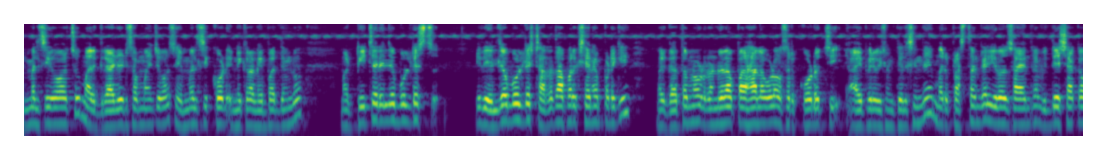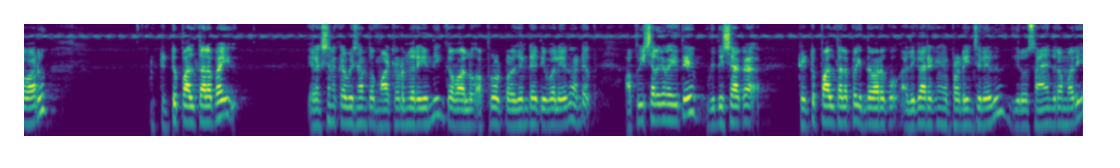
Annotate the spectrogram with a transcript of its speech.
ఎమ్మెల్సీ కావచ్చు మరి గ్రాడ్యుయేట్ సంబంధించి కావచ్చు ఎమ్మెల్సీ కోడ్ ఎన్నికల నేపథ్యంలో మరి టీచర్ ఎలిజిబుల్ టెస్ట్ ఇది ఎలిజిబుల్ టెస్ట్ అర్హత పరీక్ష అయినప్పటికీ మరి గతంలో రెండు వేల పదహారులో కూడా ఒకసారి కోడ్ వచ్చి అయిపోయిన విషయం తెలిసిందే. మరి ప్రస్తుతంగా ఈరోజు సాయంత్రం విద్యాశాఖ వారు టిట్టు ఫలితాలపై ఎలక్షన్ కమిషన్తో మాట్లాడడం జరిగింది. ఇంకా వాళ్ళు అప్రూవల్ ప్రజెంట్ అయితే ఇవ్వలేదు. అంటే అఫీషియల్గా అయితే విద్యాశాఖ టెట్టు పాలితలపై ఇంతవరకు అధికారికంగా ప్రకటించలేదు. ఈరోజు సాయంత్రం మరి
